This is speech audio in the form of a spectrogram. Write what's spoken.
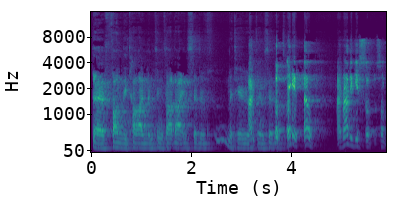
their family time and things like that instead of material I'm, things. So that's... Well, I'd rather give some, some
